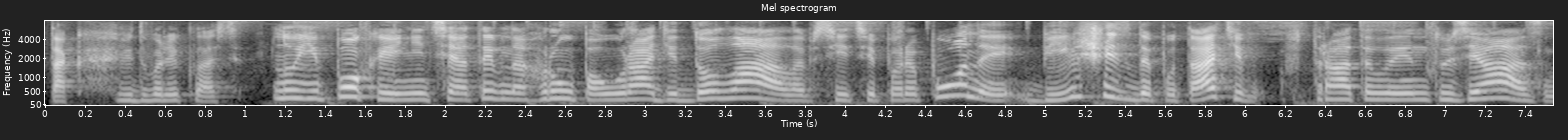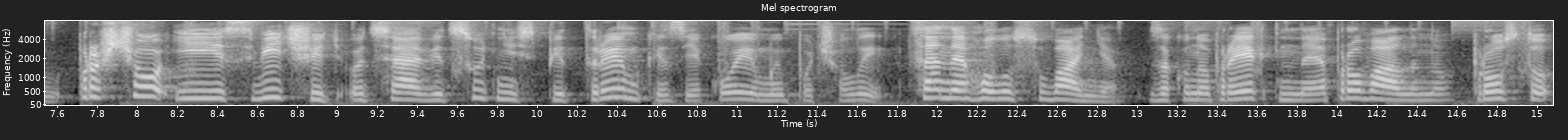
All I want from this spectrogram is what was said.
Так, відволіклась. Ну і поки ініціативна група у Раді долала всі ці перепони, більшість депутатів втратили ентузіазм. Про що і свідчить оця відсутність підтримки, з якої ми почали. Це не голосування. Законопроєкт не провалено. Просто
